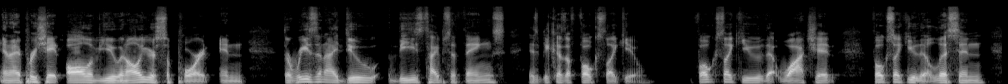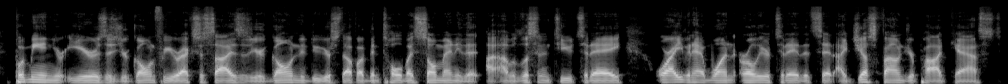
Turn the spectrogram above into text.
And I appreciate all of you and all your support. And the reason I do these types of things is because of folks like you, folks like you that watch it, folks like you that listen, put me in your ears as you're going for your exercises, you're going to do your stuff. I've been told by so many that I, I was listening to you today, or I even had one earlier today that said, I just found your podcast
